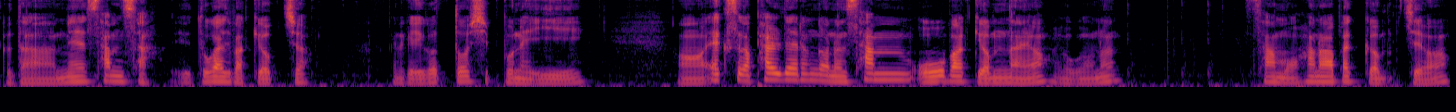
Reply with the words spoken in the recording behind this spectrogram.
그 다음에 3, 4. 이 두 가지밖에 없죠. 그러니까 이것도 10분의 2. 어, x가 8 되는 거는 3, 5밖에 없나요? 요거는 3, 5 하나밖에 없죠.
